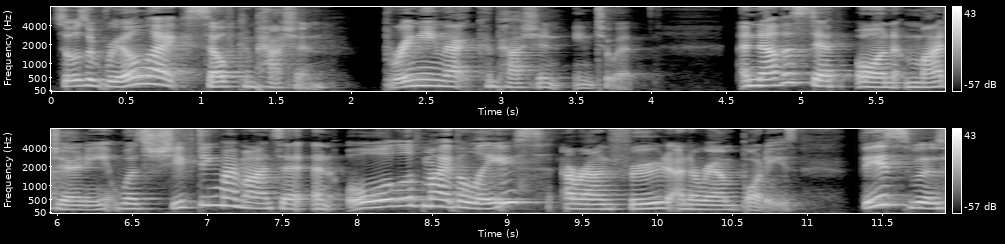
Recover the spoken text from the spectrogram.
So it was a real like self compassion, bringing that compassion into it. Another step on my journey was shifting my mindset and all of my beliefs around food and around bodies. This was,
